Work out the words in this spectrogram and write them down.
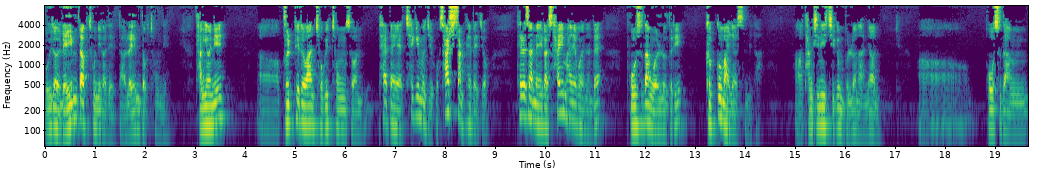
오히려 레임덕 총리가 됐다. 레임덕 총리. 당연히 어, 불필요한 조기 총선 패배에 책임을 지고 사실상 패배죠. 테레사 메이가 사임하려고 했는데 보수당 원로들이 극구 말렸습니다. 어, 당신이 지금 물러나면 어, 보수당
